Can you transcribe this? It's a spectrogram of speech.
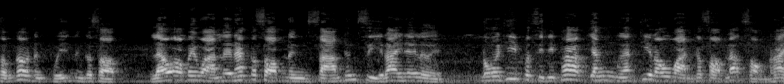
สมเข้าหนึ่งปุ๋ย 1 กระสอบ แล้วเอาไปหว่านเลยนะกระสอบหนึ่งสามถึงสี่ไร่ได้เลย โดยที่ประสิทธิภาพยังเหมือนที่เราหว่านกระสอบละสองไร่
